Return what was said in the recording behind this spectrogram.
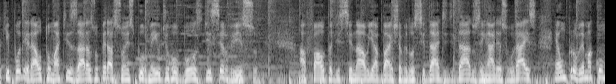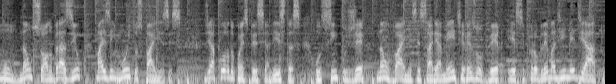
que poderá automatizar as operações por meio de robôs de serviço. A falta de sinal e a baixa velocidade de dados em áreas rurais é um problema comum, não só no Brasil, mas em muitos países. De acordo com especialistas, o 5G não vai necessariamente resolver esse problema de imediato,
